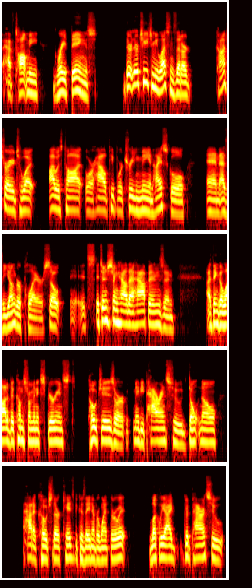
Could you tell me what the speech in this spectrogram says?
have taught me great things, they're they're teaching me lessons that are contrary to what I was taught or how people were treating me in high school and as a younger player. So it's it's interesting how that happens, and I think a lot of it comes from inexperienced coaches or maybe parents who don't know how to coach their kids because they never went through it. Luckily, I had good parents who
